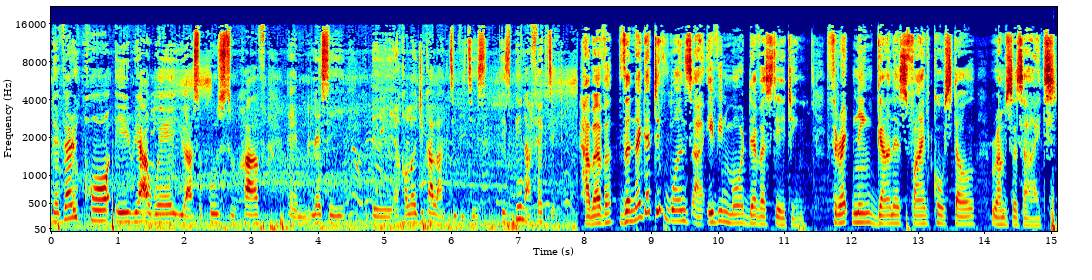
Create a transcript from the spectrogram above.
the very core area where you are supposed to have, um, let's say, the ecological activities is being affected. However, the negative ones are even more devastating, threatening Ghana's five coastal Ramsar sites.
